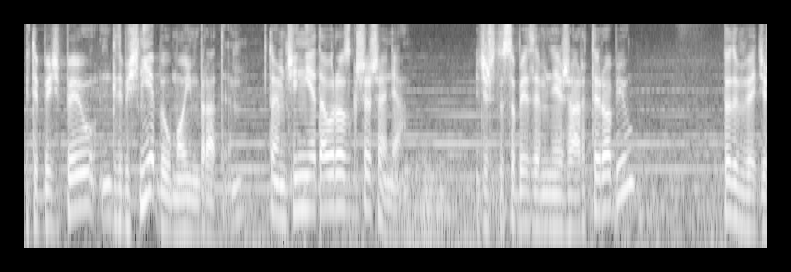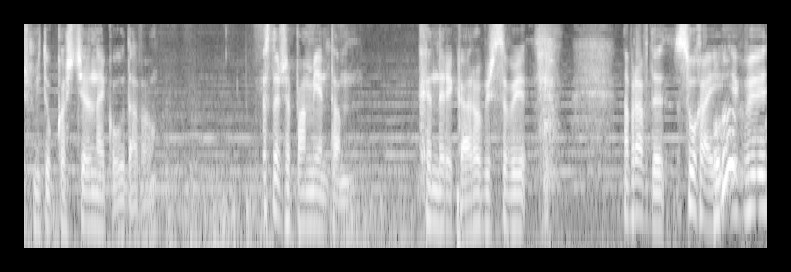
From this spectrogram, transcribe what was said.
Gdybyś był, gdybyś nie był moim bratem, to bym ci nie dał rozgrzeszenia. Będziesz tu sobie ze mnie żarty robił? To ty będziesz mi tu kościelnego udawał. Jasne, że pamiętam Henryka, robisz sobie... Naprawdę, słuchaj, jakby...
